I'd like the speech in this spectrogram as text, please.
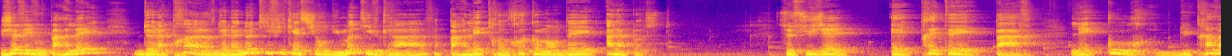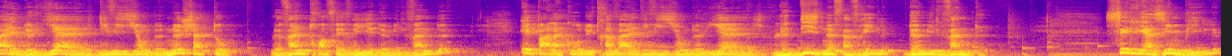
je vais vous parler de la preuve de la notification du motif grave par lettre recommandée à la poste. Ce sujet est traité par les cours du travail de Liège, division de Neuchâteau, le 23 février 2022, et par la Cour du travail, division de Liège, le 19 avril 2022. Célia Zimbil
